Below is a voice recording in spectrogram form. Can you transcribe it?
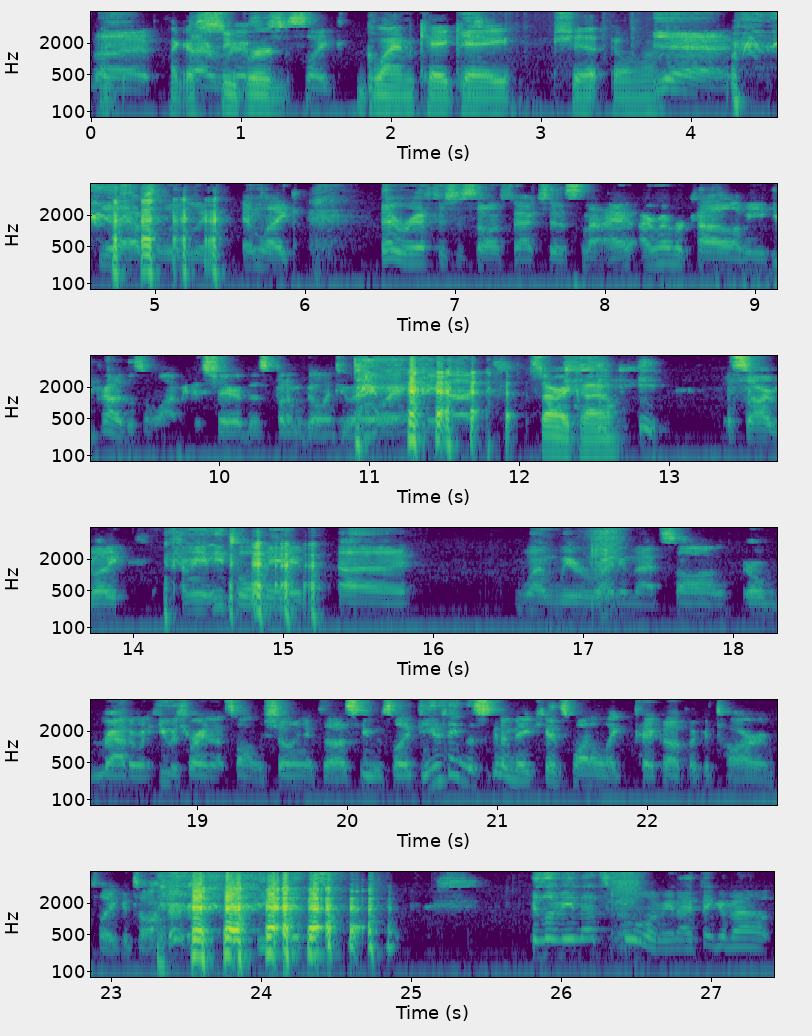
the, like a super- just like Glenn KK shit going on. yeah, yeah, absolutely. and like that riff is just so infectious. And I, I remember Kyle. I mean, he probably doesn't want me to share this, but I'm going to anyway. I mean, uh, Sorry, Kyle. Sorry, buddy. I mean, he told me uh, when we were writing that song, or rather, when he was writing that song and showing it to us, he was like, "Do you think this is going to make kids want to like pick up a guitar and play guitar?" Because I mean, that's cool. I mean, I think about.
